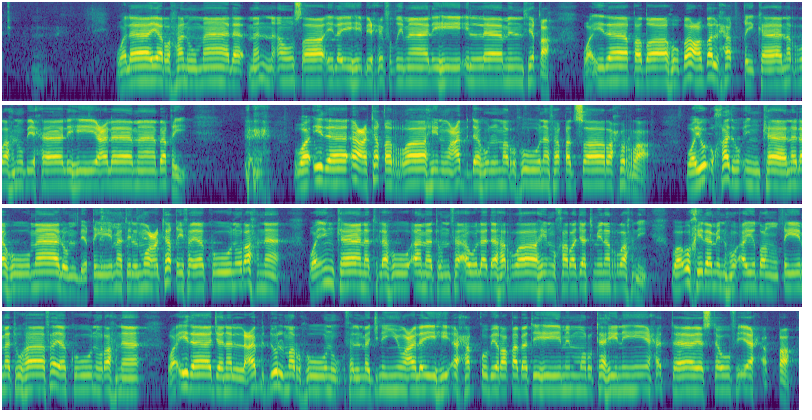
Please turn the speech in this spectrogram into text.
ولا يرهن مال من أوصى إليه بحفظ ماله إلا من ثقة. وإذا قضاه بعض الحق كان الرهن بحاله على ما بقي. وإذا أعتق الراهن عبده المرهون فقد صار حرا. ويؤخذ إن كان له مال بقيمة المعتق فيكون رهنا وإن كانت له أمة فأولدها الراهن خرجت من الرهن وأخذ منه أيضا قيمتها فيكون رهنا. وإذا جنى العبد المرهون فالمجني عليه أحق برقبته من مرتهنه حتى يستوفي حقه.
